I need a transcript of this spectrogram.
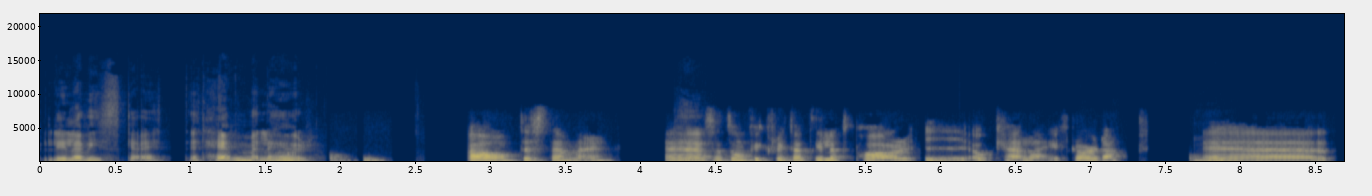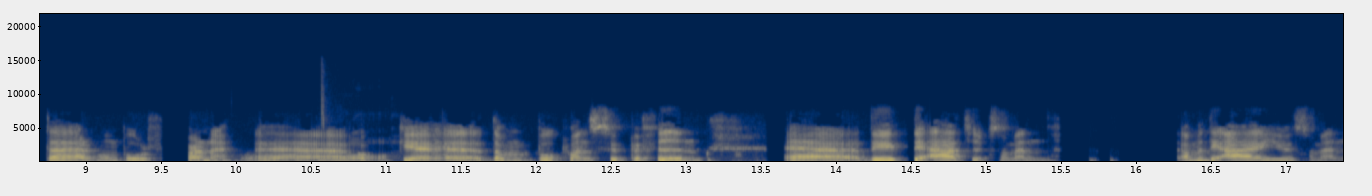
lilla Viska ett, ett hem, eller hur? Ja, det stämmer. Eh, så att hon fick flytta till ett par i Ocala i Florida. Mm. Eh, där hon bor fortfarande. Eh, oh. Och eh, de bor på en superfin, eh, det, det, är typ som en, ja men det är ju som en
